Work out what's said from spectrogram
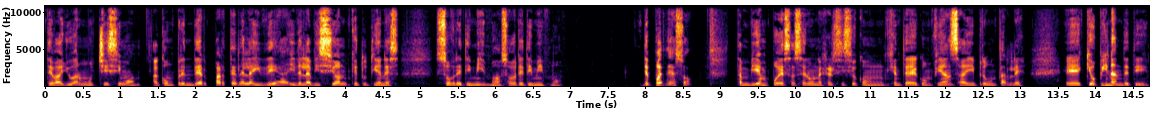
Te va a ayudar muchísimo a comprender parte de la idea y de la visión que tú tienes sobre ti misma o sobre ti mismo. Después de eso, también puedes hacer un ejercicio con gente de confianza y preguntarle eh, qué opinan de ti.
